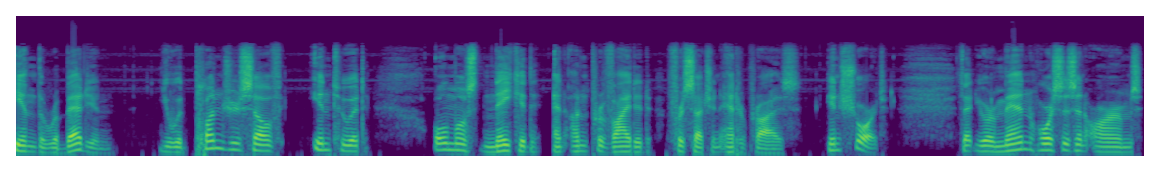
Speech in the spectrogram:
in the rebellion, you would plunge yourfelves into it almoft naked and unprovided for fuch an enterprize. In fhort, that your men, horfes, and arms,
